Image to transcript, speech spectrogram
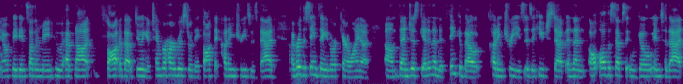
you know maybe in southern Maine, who have not thought about doing a timber harvest or they thought that cutting trees was bad. I've heard the same thing in North Carolina. Um, then just getting them to think about cutting trees is a huge step, and then all, all the steps that would go into that.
